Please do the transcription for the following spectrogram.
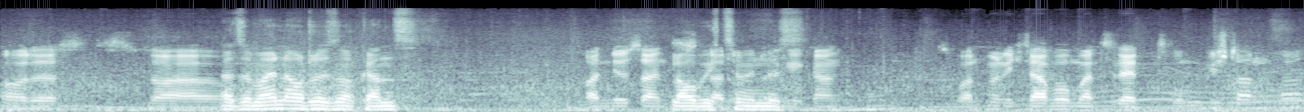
Oh, das, das war Also mein Auto ist noch ganz. Grandios eigentlich glaub ich zumindest. untergegangen. Das war man nicht da, wo man zuletzt rumgestanden war?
